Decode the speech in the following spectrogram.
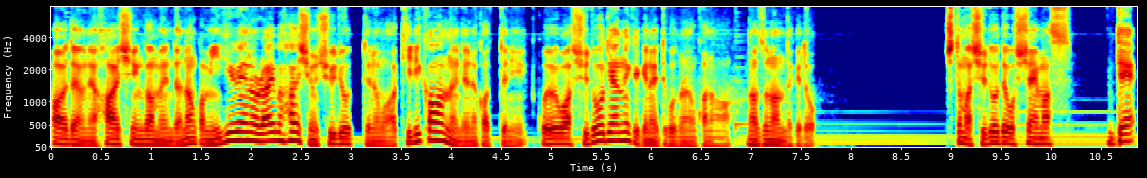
あれだよね、配信画面だ。なんか右上のライブ配信終了っていうのは切り替わんないんだよね、勝手に。これは手動でやんなきゃいけないってことなのかな謎なんだけど。ちょっとまあ手動で押しちゃいます。で、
